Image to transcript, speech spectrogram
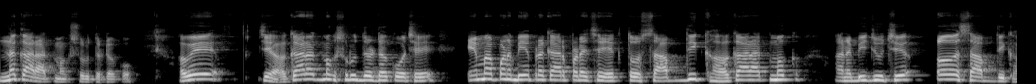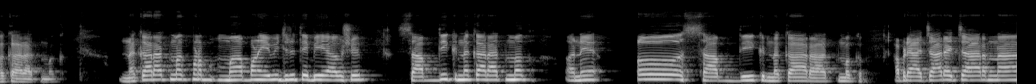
નકારાત્મક સુદૃઢકો હવે જે હકારાત્મક સુદૃઢકો છે, એમાં પણ બે પ્રકાર પડે છે. એક તો શાબ્દિક હકારાત્મક અને બીજું છે અશાબ્દિક હકારાત્મક. નકારાત્મક પણ માં પણ એવી જ રીતે બે આવશે. શાબ્દિક નકારાત્મક અને અશાબ્દિક નકારાત્મક. આપણે આ ચારે ચારના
